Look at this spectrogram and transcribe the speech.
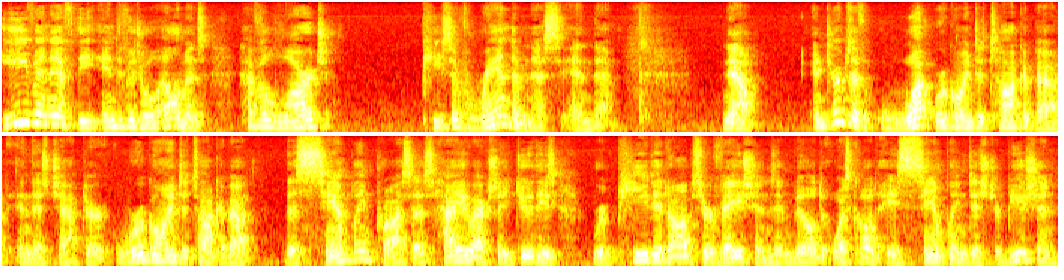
even if the individual elements have a large piece of randomness in them. Now, in terms of what we're going to talk about in this chapter, we're going to talk about the sampling process, how you actually do these repeated observations and build what's called a sampling distribution.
